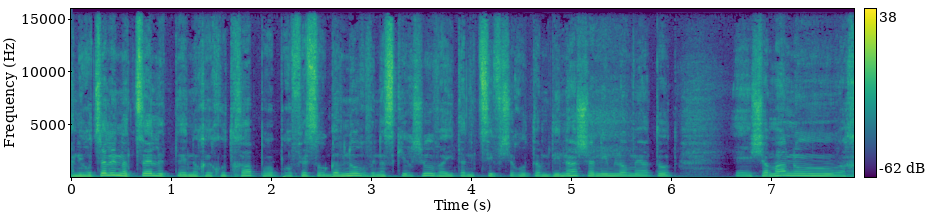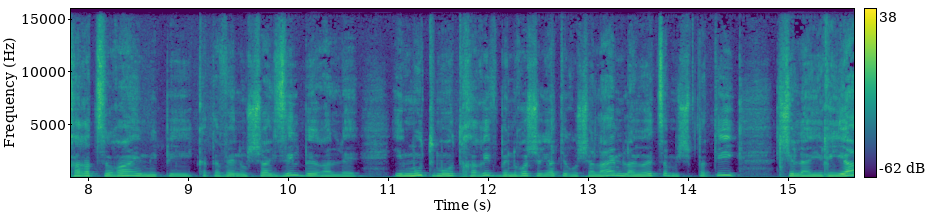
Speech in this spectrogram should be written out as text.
אני רוצה לנצל את אה, נוכחותך פה, פרופסור גלנור, ונזכיר שוב, היית נציב שירות המדינה שנים לא מעטות. אה, שמענו אחר הצהריים מפי כתבנו שי זילבר על אה, עימות מאוד חריף בין ראש עיריית ירושלים ליועץ המשפטי של העירייה,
